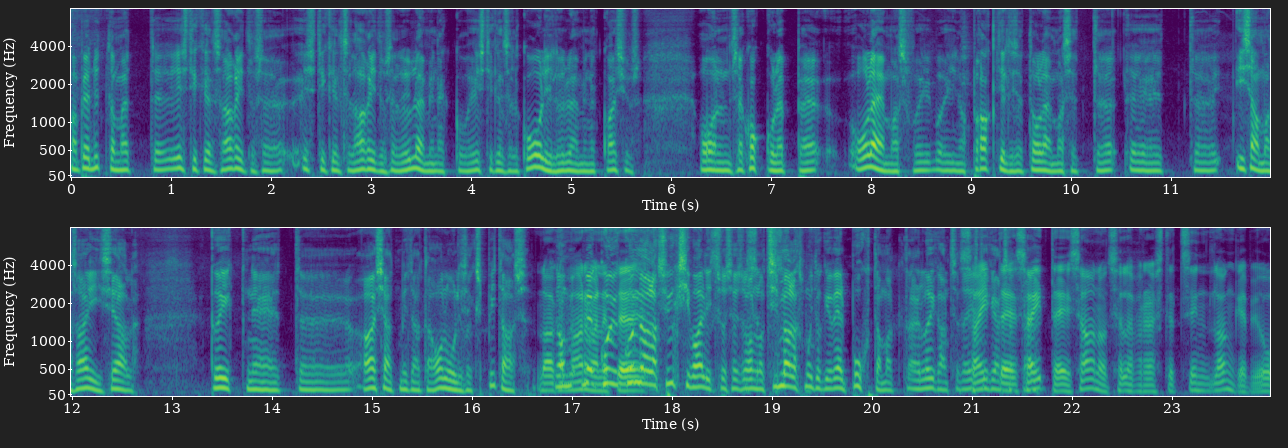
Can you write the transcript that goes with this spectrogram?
ma pean ütlema, et eestikeelse hariduse, eestikeelsele haridusele ülemineku, eestikeelsele koolile ülemineku asjus on see kokkulepe olemas või, või noh, praktiliselt olemas, et, et Isamaa sai seal äh, kõik need äh, asjad, mida ta oluliseks pidas. no, no arvan, kui, kui me oleks üksi valitsuses olnud, siis me oleks muidugi veel puhtamalt lõiganud seda saite, saite ei saanud, sellepärast et siin langeb ju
